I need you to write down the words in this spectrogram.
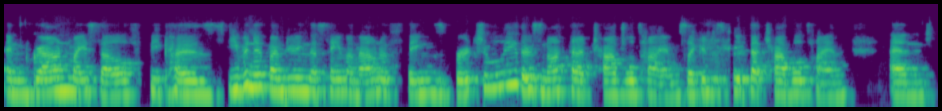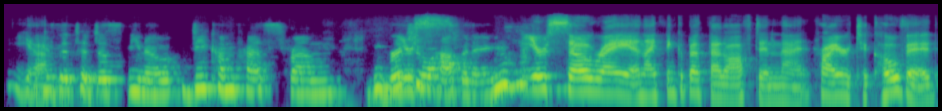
and ground myself because even if I'm doing the same amount of things virtually, there's not that travel time. So I can just take that travel time and yeah. use it to just you know decompress from the virtual you're, happenings you're so right and i think about that often that prior to covid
